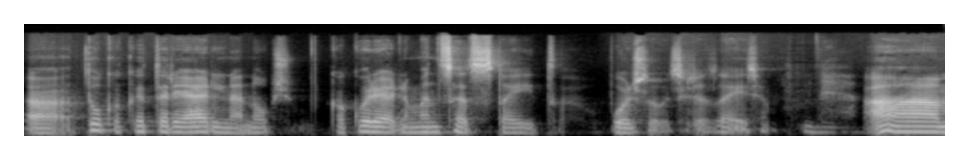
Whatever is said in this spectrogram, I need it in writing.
то, как это реально, ну, в общем, какой реальный mindset стоит у пользователя за этим. А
